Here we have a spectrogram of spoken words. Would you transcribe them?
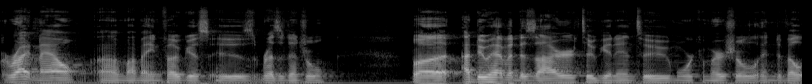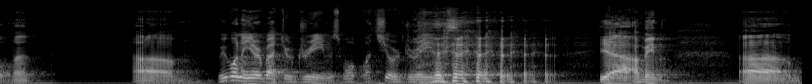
right now, uh, my main focus is residential, but I do have a desire to get into more commercial and development. Um, We want to hear about your dreams. What, what's your dreams? yeah, I mean, um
